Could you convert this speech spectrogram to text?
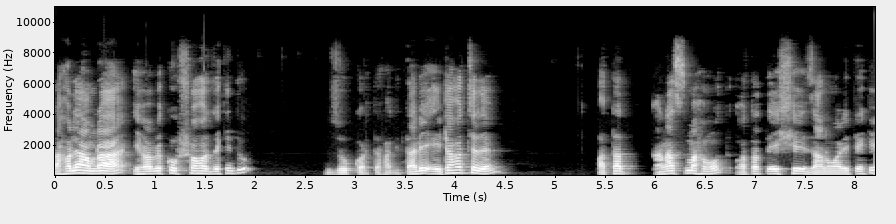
তাহলে আমরা এভাবে খুব সহজে কিন্তু যোগ করতে পারি। তাহলে এটা হচ্ছে যে, অর্থাৎ আনাস মাহমুদ, অর্থাৎ সে জানুয়ারি থেকে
